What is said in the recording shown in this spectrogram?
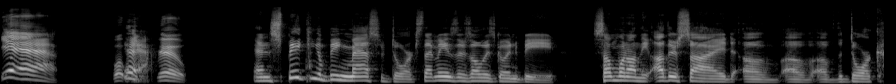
Yeah. What Yeah. we do. And speaking of being massive dorks, that means there's always going to be someone on the other side of, of, of the dork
